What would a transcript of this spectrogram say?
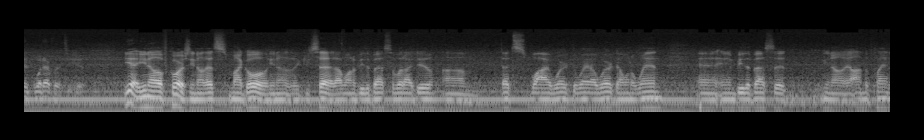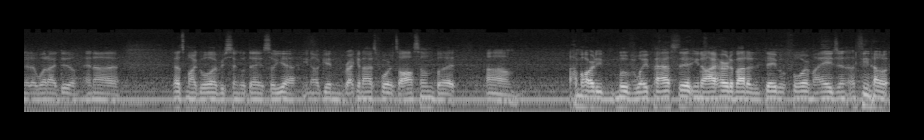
like, whatever to you. Yeah, you know, of course, you know that's my goal. You know, like you said, I want to be the best at what I do. Um, that's why I work the way I work. I want to win and, and be the best at, you know, on the planet at what I do. And uh, that's my goal every single day. So yeah, you know, getting recognized for it's awesome, but um, I'm already moved way past it. You know, I heard about it the day before. My agent, you know,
